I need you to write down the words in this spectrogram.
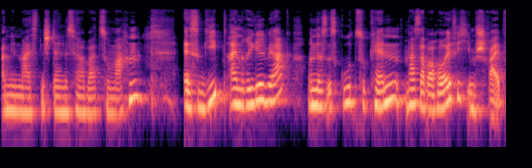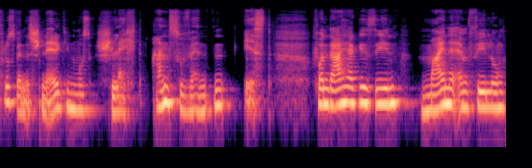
an den meisten Stellen es hörbar zu machen. Es gibt ein Regelwerk und das ist gut zu kennen, was aber häufig im Schreibfluss, wenn es schnell gehen muss, schlecht anzuwenden ist. Von daher gesehen meine Empfehlung,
